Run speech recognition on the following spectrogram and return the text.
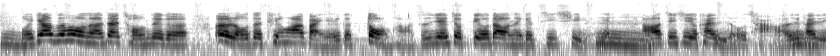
嗯，尾雕之后呢，再从这个二楼的天花板有一个洞哈，直接就丢到那个机器里面，嗯，然后机器就开始揉茶，然后就开始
